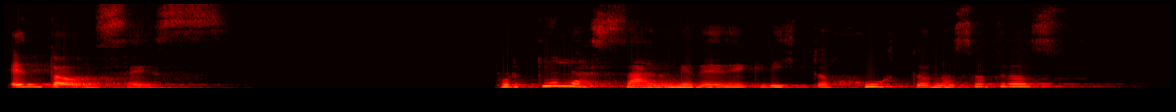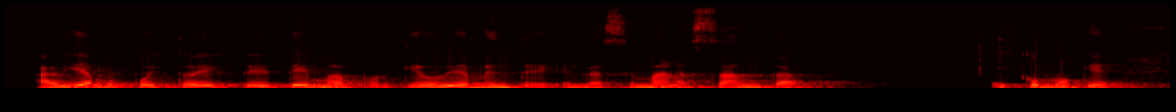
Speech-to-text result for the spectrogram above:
Entonces, ¿por qué la sangre de Cristo justo? Nosotros habíamos puesto este tema porque obviamente en la Semana Santa es como que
